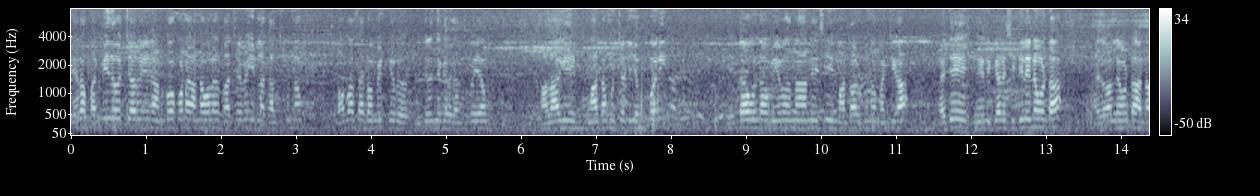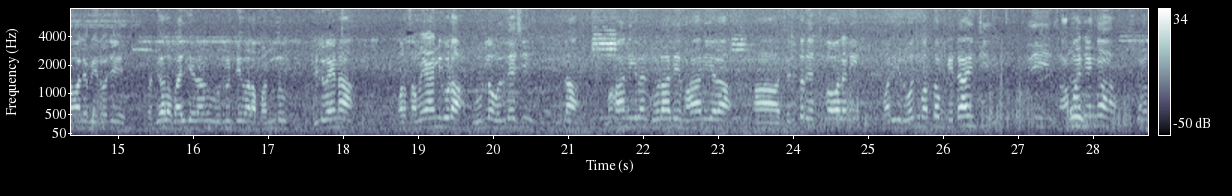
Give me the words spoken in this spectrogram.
వేరే పని మీద వచ్చారు నేను అనుకోకుండా అన్న వాళ్ళని పరిచయం ఇట్లా కలుసుకున్నాం. బాబాసాహెబ్ అంబేద్కర్ విగ్రహం దగ్గర కలిసిపోయాం. అలాగే మాట ముచ్చట్లు చెప్పుకొని ఎట్లా ఉన్నాం ఏమన్నా అనేసి మాట్లాడుకున్నాం మంచిగా. అయితే నేను ఇక్కడ సిటీలోనే ఉంటా హైదరాబాద్లో ఉంటా. అన్న వాళ్ళే ఈరోజు పొద్దుగాల బయలుదేరాను ఊరు నుండి వాళ్ళ పనులు విలువైన వాళ్ళ సమయాన్ని కూడా ఊర్లో వదిలేసి ఇట్లా మహానీయులను చూడాలి మహానీయుల చరిత్ర తెలుసుకోవాలని మరి ఈ రోజు మొత్తం కేటాయించి సామాన్యంగా మనం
